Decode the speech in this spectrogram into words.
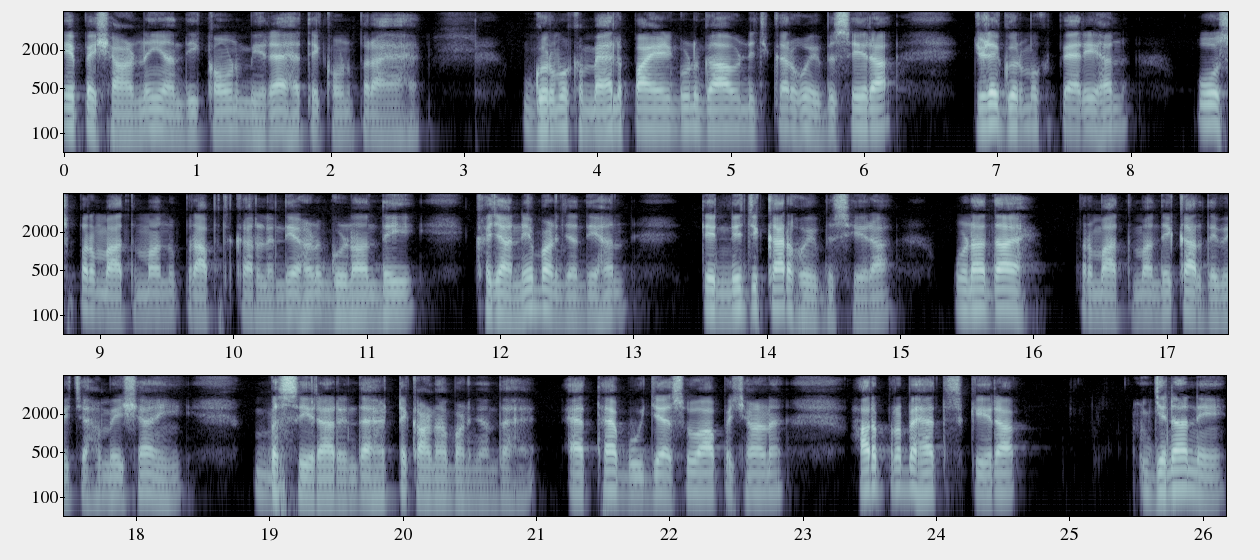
ਇਹ ਪਛਾਣ ਨਹੀਂ ਆਂਦੀ ਕੌਣ ਮੇਰਾ ਹੈ ਤੇ ਕੌਣ ਪਰਾਇਆ ਹੈ। ਗੁਰਮੁਖ ਮਹਿਲ ਪਾਏ ਗੁਣ ਗਾਵ ਨਿਜ ਕਰ ਹੋਏ ਬਸੇਰਾ, ਜਿਹੜੇ ਗੁਰਮੁਖ ਪਿਆਰੇ ਹਨ ਉਸ ਪਰਮਾਤਮਾ ਨੂੰ ਪ੍ਰਾਪਤ ਕਰ ਲੈਂਦੇ ਹਨ, ਗੁਣਾਂ ਦੇ ਖਜ਼ਾਨੇ ਬਣ ਜਾਂਦੇ ਹਨ ਤੇ ਨਿਜ ਕਰ ਹੋਏ ਬਸੇਰਾ, ਉਹਨਾਂ ਦਾ ਪਰਮਾਤਮਾ ਦੇ ਘਰ ਦੇ ਵਿੱਚ ਹਮੇਸ਼ਾ ਹੀ ਬਸੇਰਾ ਰਹਿੰਦਾ ਹੈ, ਟਿਕਾਣਾ ਬਣ ਜਾਂਦਾ ਹੈ। ਐਥੈ ਬੂਝੈ ਸੋ ਆ ਪਛਾਣ, ਹਰ ਪ੍ਰਭ ਹੈ ਤਸਕੇਰਾ ਜਿਨ੍ਹਾਂ ਨੇ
